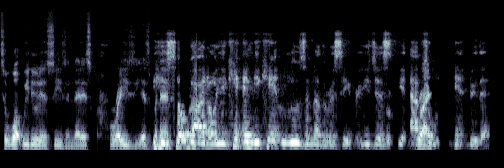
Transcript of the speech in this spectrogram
to what we do this season that is crazy. It's He's bananas. so vital. You can't and you can't lose another receiver. You just you absolutely can't do that.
